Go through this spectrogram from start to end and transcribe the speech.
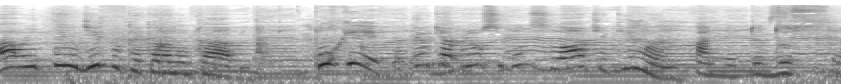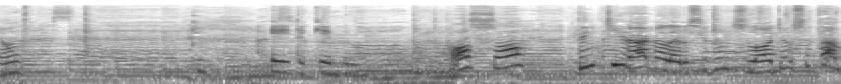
Ah, eu entendi por que, que ela não cabe. Por quê? Eu tenho que abrir um segundo slot aqui, mano. Ah, meu Deus do céu. Eita, quebrou. Olha só. Tem que tirar, galera, o segundo slot. Aí Você tá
